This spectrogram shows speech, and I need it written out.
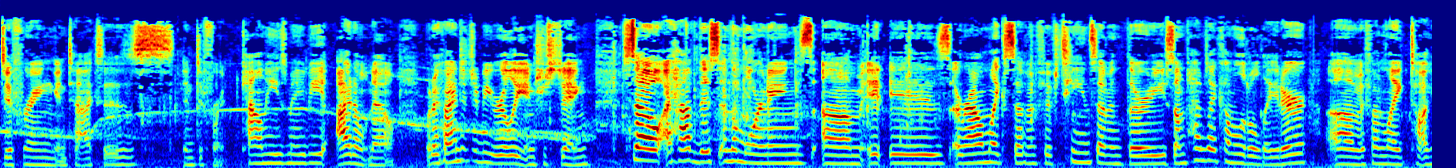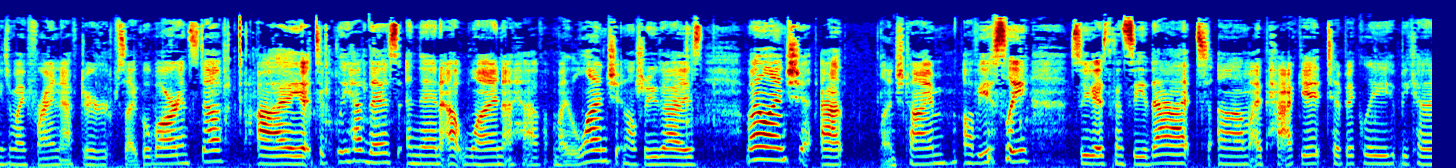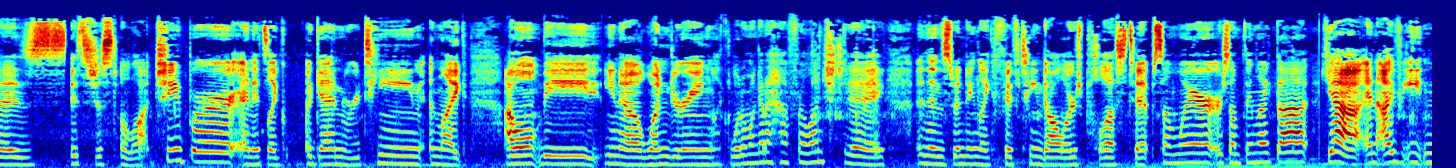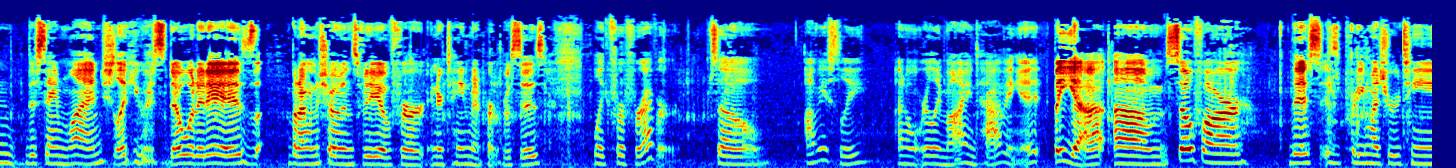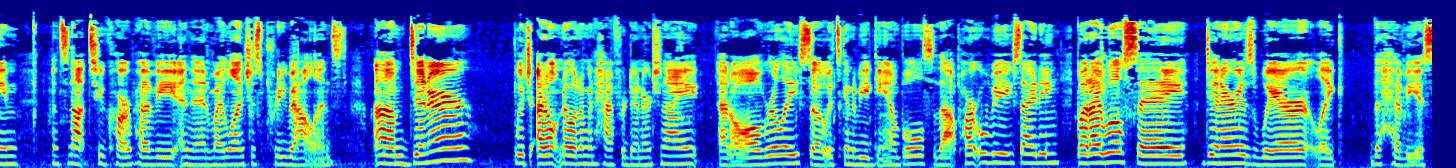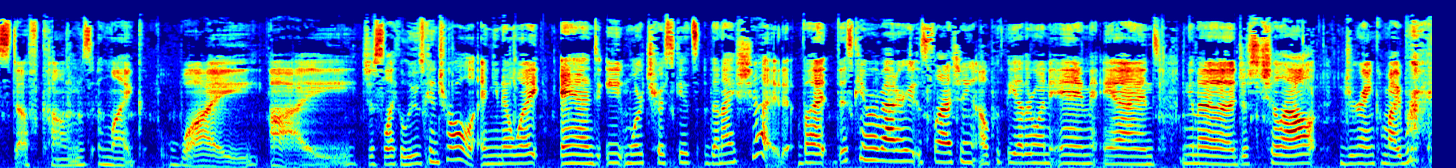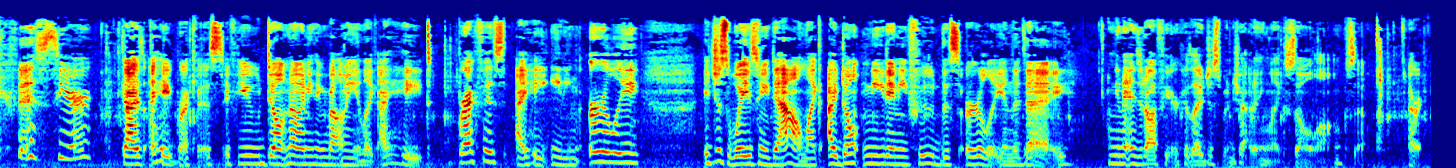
differing in taxes in different counties maybe? I don't know. But i find it to be really interesting. So i have this in the mornings. Um, it is around like 7:15, 7:30. sometimes i come a little later um, if i'm like talking to my friend after cycle bar and stuff. I typically have this and then at one i have my lunch and i'll show you guys my lunch at lunchtime obviously so you guys can see that. Um, I pack it typically because it's just a lot cheaper and it's like, again, routine and like I won't be, you know, wondering like, what am I gonna have for lunch today? And then spending like $15 plus tip somewhere or something like that. Yeah, and I've eaten the same lunch, like you guys know what it is, but I'm gonna show in this video for entertainment purposes, like for forever. So obviously I don't really mind having it. But yeah, um, so far this is pretty much routine. It's not too carb heavy and then my lunch is pretty balanced. Um, dinner, which I don't know what I'm gonna have for dinner tonight at all really, so it's gonna be a gamble, so that part will be exciting. But I will say dinner is where like the heaviest stuff comes and like why I just like lose control and you know what? And eat more Triscuits than I should. But this camera battery is slashing. I'll put the other one in and I'm gonna just chill out drink my breakfast here. Guys I hate breakfast. If you don't know anything about me like I hate breakfast. I hate eating early. It just weighs me down. Like I don't need any food this early in the day. I'm gonna end it off here because I've just been chatting like so long so. All right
